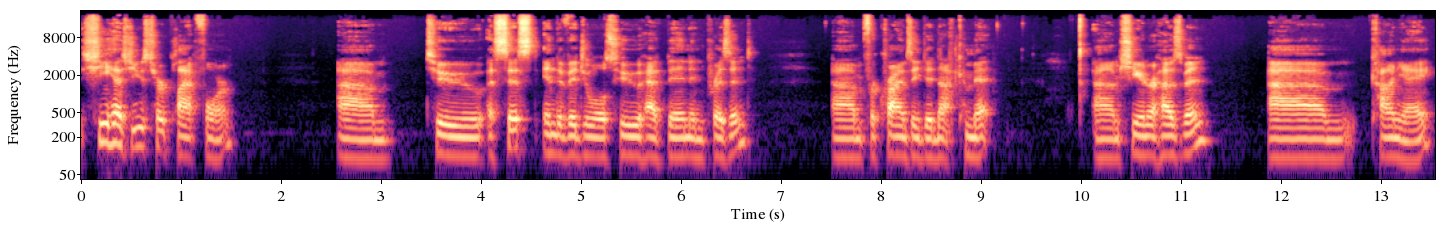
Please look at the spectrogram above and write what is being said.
she has used her platform um, to assist individuals who have been imprisoned um, for crimes they did not commit. Um, she and her husband, um, Kanye,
